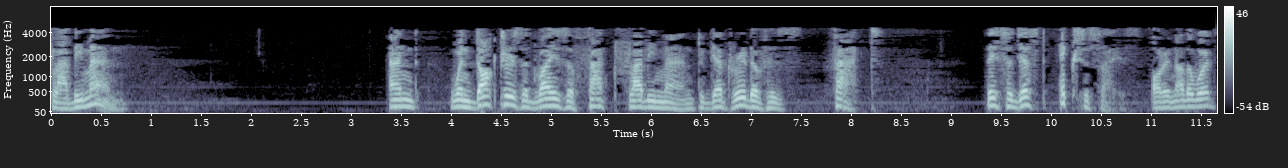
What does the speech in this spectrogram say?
flabby man. And when doctors advise a fat, flabby man to get rid of his fat, they suggest exercise, or in other words,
